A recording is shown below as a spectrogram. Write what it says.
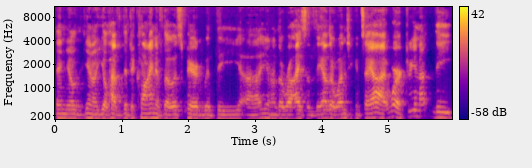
then you'll you know you'll have the decline of those paired with the uh, you know the rise of the other ones. You can say, ah, oh, it worked. You know the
